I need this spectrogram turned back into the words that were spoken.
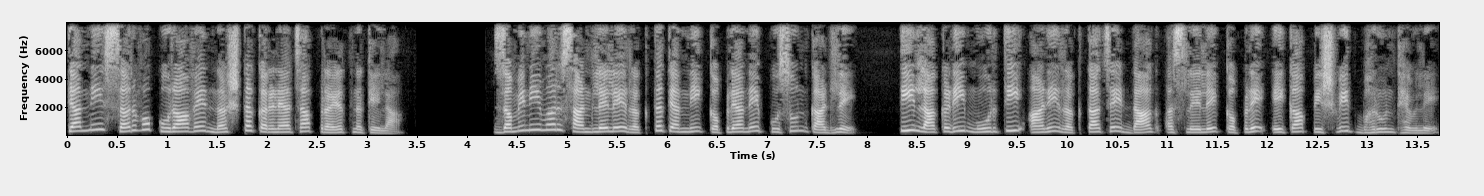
त्यांनी सर्व पुरावे नष्ट करण्याचा प्रयत्न केला. जमिनीवर सांडलेले रक्त त्यांनी कपड्याने पुसून काढले ती लाकडी मूर्ती आणि रक्ताचे डाग असलेले कपडे एका पिशवीत भरून ठेवले.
